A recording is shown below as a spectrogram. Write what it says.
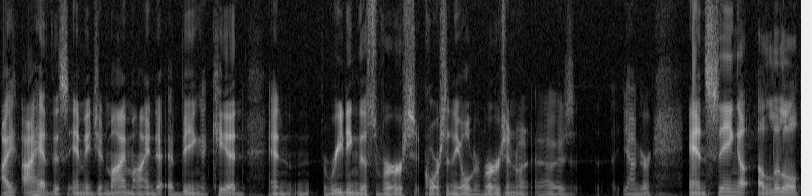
I, I have this image in my mind of being a kid and reading this verse, of course, in the older version when uh, I was younger, and seeing a, a little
